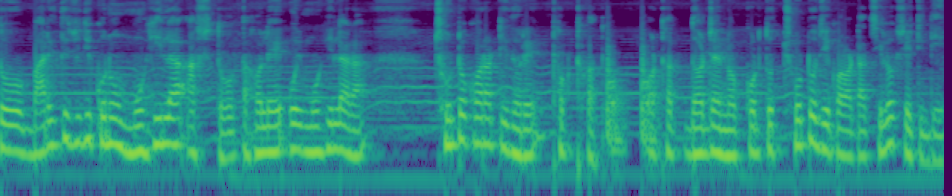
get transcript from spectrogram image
তো বাড়িতে যদি কোনো মহিলা আসতো, তাহলে ওই মহিলারা ছোট করাটি ধরে ঠকঠকাতো। অর্থাৎ দরজায় নক করতো, ছোট যে করাটা ছিল সেটি দিয়ে।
